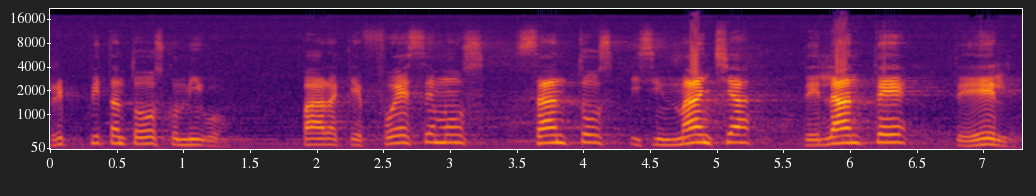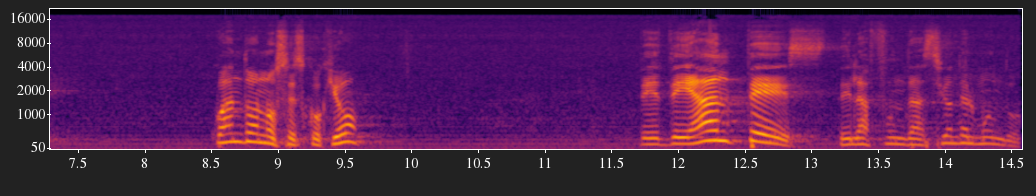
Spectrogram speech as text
Repitan todos conmigo. Para que fuésemos santos y sin mancha delante de Él. ¿Cuándo nos escogió? Desde antes de la fundación del mundo.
